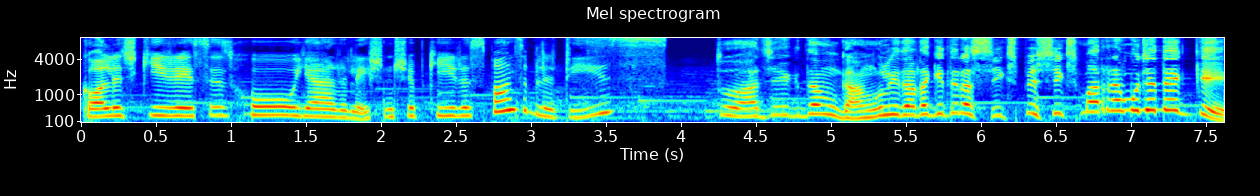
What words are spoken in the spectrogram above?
कॉलेज की रेसेस हो या रिलेशनशिप की रिस्पॉन्सिबिलिटीज तो आज एकदम गांगुली दादा की तरह सिक्स पे सिक्स मार रहा है मुझे देख के।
